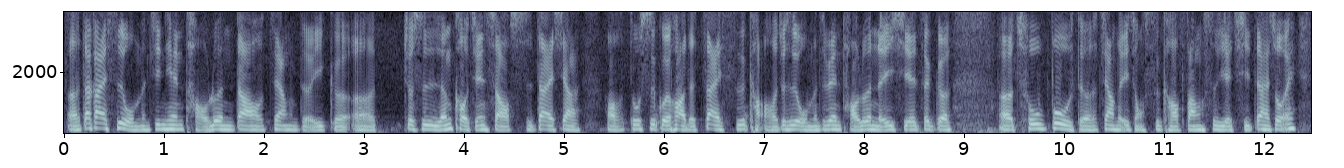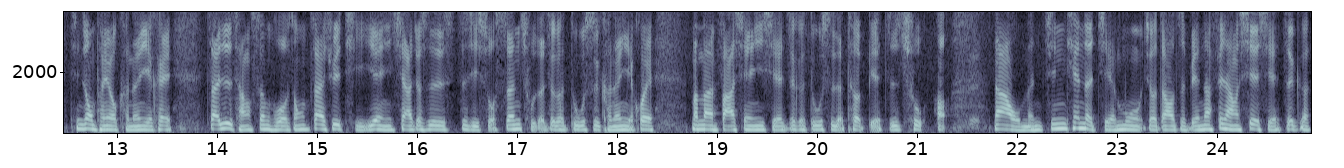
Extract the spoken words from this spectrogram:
呃，大概是我们今天讨论到这样的一个呃。就是人口减少时代下，哦，都市规划的再思考哦，就是我们这边讨论了一些这个呃初步的这样的一种思考方式，也期待说，哎，听众朋友可能也可以在日常生活中再去体验一下，就是自己所身处的这个都市，可能也会慢慢发现一些这个都市的特别之处。好，那我们今天的节目就到这边，那非常谢谢这个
